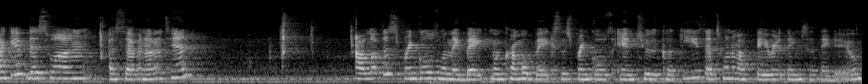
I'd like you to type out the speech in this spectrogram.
I give this one a 7 out of 10. I love the sprinkles when they bake, when Crumbl bakes the sprinkles into the cookies. That's one of my favorite things that they do.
